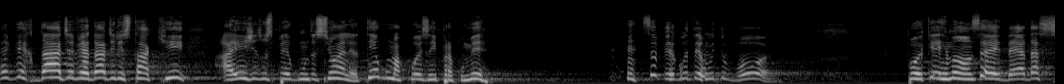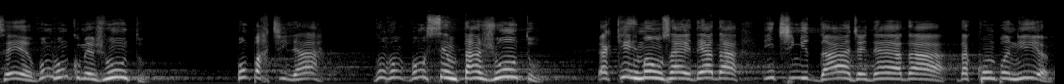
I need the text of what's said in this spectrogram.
é verdade, é verdade, Ele está aqui. Aí Jesus pergunta assim: Olha, tem alguma coisa aí para comer? Essa pergunta é muito boa, porque irmãos, é a ideia da ceia, vamos, vamos comer junto, vamos partilhar, vamos, vamos, vamos sentar junto. Aqui, irmãos, é a ideia da intimidade, a ideia da, da companhia.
